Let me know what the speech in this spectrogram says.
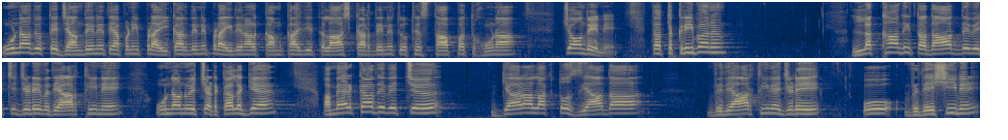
ਉਹਨਾਂ ਦੇ ਉੱਤੇ ਜਾਂਦੇ ਨੇ ਤੇ ਆਪਣੀ ਪੜ੍ਹਾਈ ਕਰਦੇ ਨੇ, ਪੜ੍ਹਾਈ ਦੇ ਨਾਲ ਕੰਮਕਾਜ ਦੀ ਤਲਾਸ਼ ਕਰਦੇ ਨੇ ਤੇ ਉੱਥੇ ਸਥਾਪਿਤ ਹੋਣਾ ਚਾਹੁੰਦੇ ਨੇ। ਤਾਂ ਤਕਰੀਬਨ ਲੱਖਾਂ ਦੀ ਤਾਦਾਦ ਦੇ ਵਿੱਚ ਜਿਹੜੇ ਵਿਦਿਆਰਥੀ ਨੇ, ਉਹਨਾਂ ਨੂੰ ਇਹ ਝਟਕਾ ਲੱਗਿਆ ਹੈ। ਅਮਰੀਕਾ ਦੇ ਵਿੱਚ 11 ਲੱਖ ਤੋਂ ਜ਼ਿਆਦਾ ਵਿਦਿਆਰਥੀ ਨੇ ਜਿਹੜੇ, ਉਹ ਵਿਦੇਸ਼ੀ ਨੇ,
